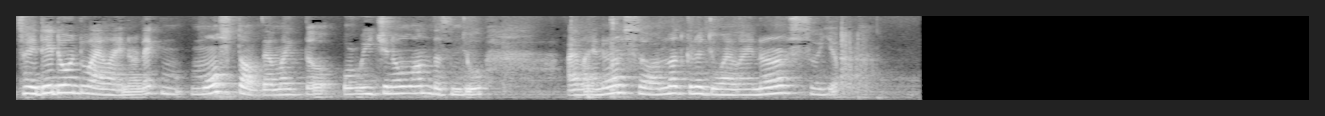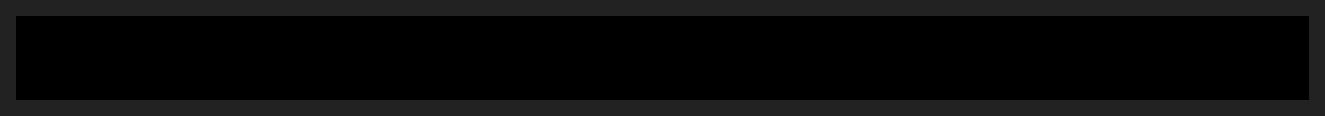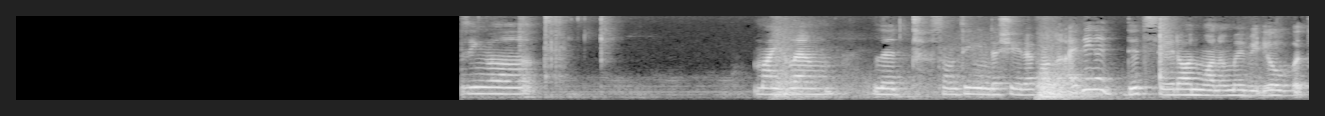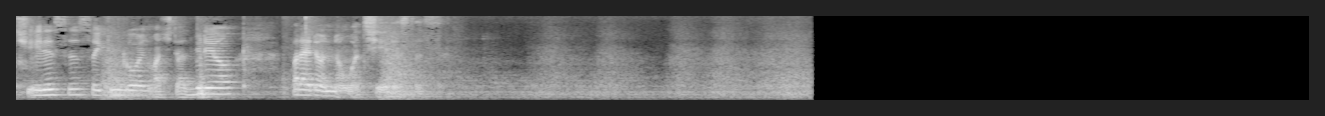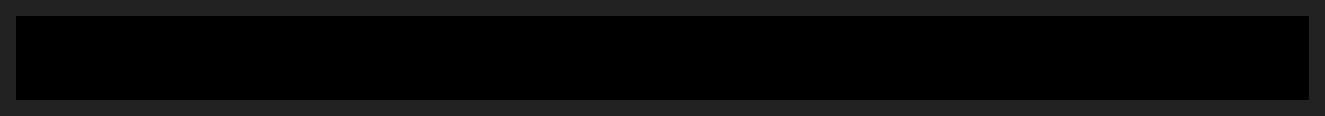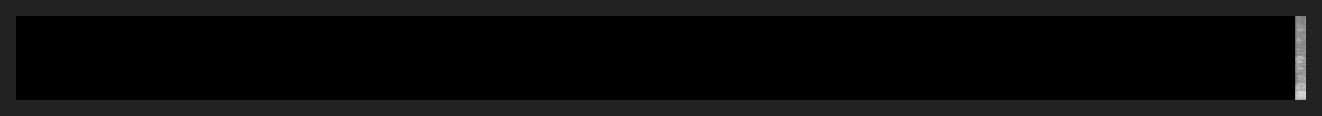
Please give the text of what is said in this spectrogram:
So they don't do eyeliner. Like most of them, like the original one doesn't do eyeliner. So I'm not gonna do eyeliner. So yep. Using a my glam lit something in the shade I forgot I think I did say it on one of my video what shade is this so you can go and watch that video. But I don't know what shade is this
